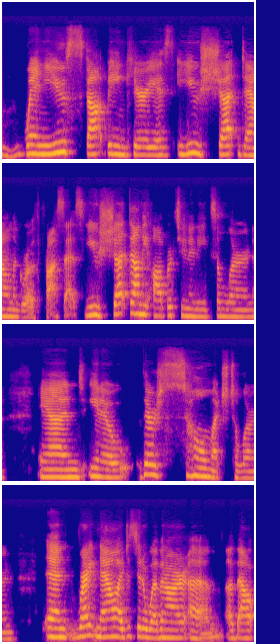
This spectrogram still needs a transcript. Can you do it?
Mhm. when you stop being curious, you shut down the growth process. You shut down the opportunity to learn. And, you know, there's so much to learn. And right now, I just did a webinar um, about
